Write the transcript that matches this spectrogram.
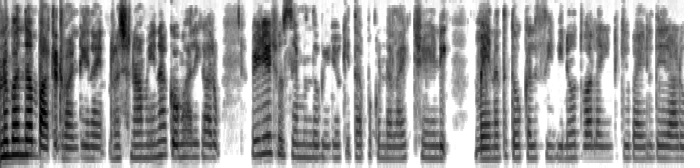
అనుబంధం పార్ట్ ట్వంటీ నైన్ రచన మీనా కుమారి గారు. వీడియో చూసే ముందు వీడియోకి తప్పకుండా లైక్ చేయండి. మేనతతో కలిసి వినోద్ వాళ్ళ ఇంటికి బయలుదేరాడు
